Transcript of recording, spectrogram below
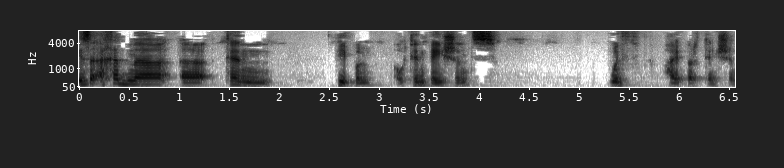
إذا أخذنا 10 people أو 10 patients with hypertension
